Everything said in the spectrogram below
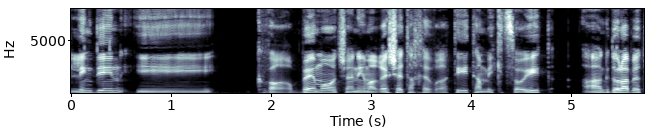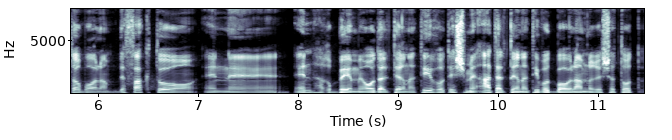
לינקדין היא כבר הרבה מאוד שנים הרשת החברתית, המקצועית, הגדולה ביותר בעולם. דה פקטו אין, אה, אין הרבה מאוד אלטרנטיבות, יש מעט אלטרנטיבות בעולם לרשתות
